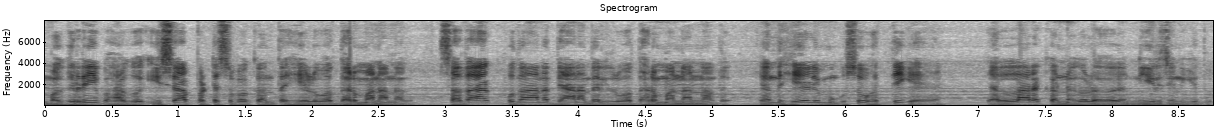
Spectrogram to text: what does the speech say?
ಮಗ್ರೀಬ್ ಹಾಗೂ ಇಶಾ ಪಠಿಸಬೇಕಂತ ಹೇಳುವ ಧರ್ಮ ನನ್ನದು ಸದಾ ಖುದಾನ ಧ್ಯಾನದಲ್ಲಿರುವ ಧರ್ಮ ನನ್ನದು ಎಂದು ಹೇಳಿ ಮುಗಿಸುವ ಹೊತ್ತಿಗೆ ಎಲ್ಲರ ಕಣ್ಣುಗಳು ನೀರು ಜಿನಗಿದು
